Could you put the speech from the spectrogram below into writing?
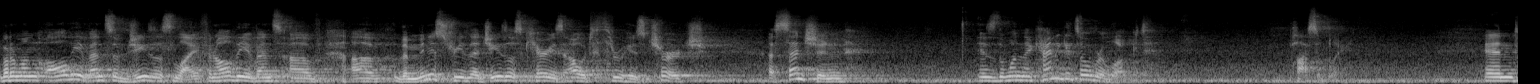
But among all the events of Jesus' life and all the events of, of the ministry that Jesus carries out through his church, ascension is the one that kind of gets overlooked. Possibly. And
